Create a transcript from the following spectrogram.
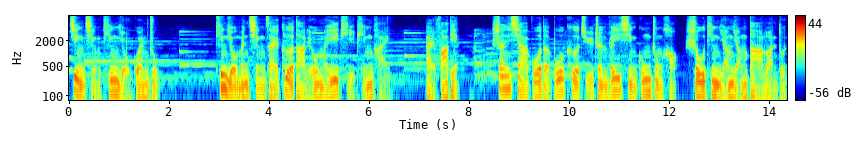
敬请听友关注。听友们，请在各大流媒体平台。爱发电，山下锅的播客矩阵微信公众号收听《洋洋大乱炖》。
